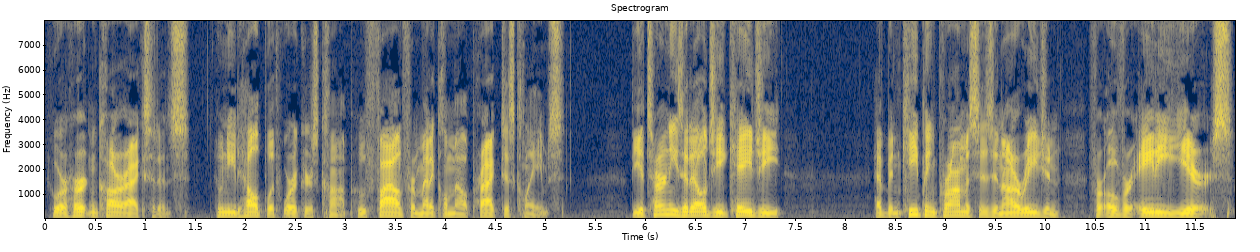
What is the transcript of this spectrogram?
who are hurt in car accidents, who need help with workers' comp, who filed for medical malpractice claims. The attorneys at LGKG have been keeping promises in our region for over 80 years.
